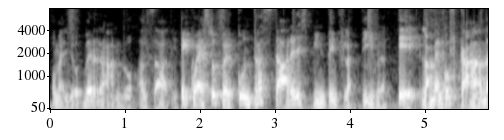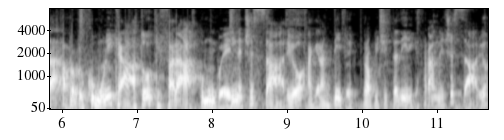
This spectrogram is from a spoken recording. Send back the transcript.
o meglio verranno alzati. E questo per contrastare le spinte inflattive. E la Bank of Canada ha proprio comunicato che farà comunque il necessario ha garantito ai propri cittadini che farà il necessario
